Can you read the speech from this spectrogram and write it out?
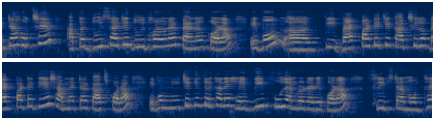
এটা হচ্ছে আপনার দুই সাইডে দুই ধরনের প্যানেল করা এবং ব্যাক পার্টে যে কাজ ছিল ব্যাক পার্টে দিয়ে সামনেটার কাজ করা এবং নিচে কিন্তু এখানে হেভি ফুল এমব্রয়ডারি করা স্লিভসটার মধ্যে।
